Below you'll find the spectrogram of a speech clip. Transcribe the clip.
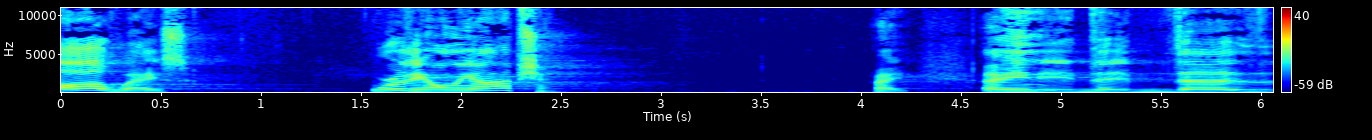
always, we're the only option. Right? I mean, the, the,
